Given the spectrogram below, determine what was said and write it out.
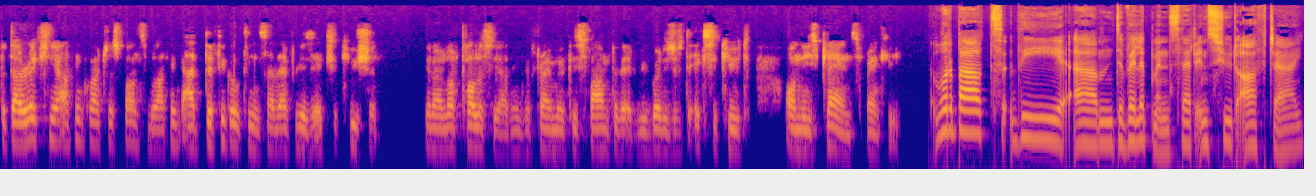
But directionally, I think quite responsible. I think our difficulty in South Africa is execution, you know, not policy. I think the framework is fine for that. We've got to just execute on these plans, frankly. What about the um, developments that ensued after? You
